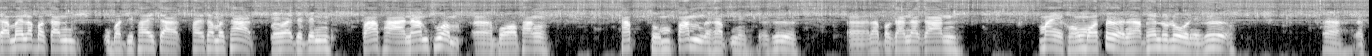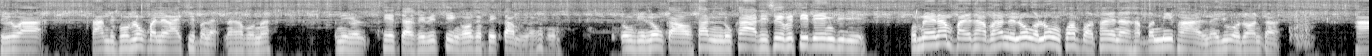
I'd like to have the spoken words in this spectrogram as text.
จะไม่รับประกันอุบัติภัยจากภัยธรรมชาติ ไม่ว่าจะเป็นฟ้าผ่าน้ำท่วมอ่าบ่อพังทับสมปั๊มนะครับนี่ก็คืออ่ารับประกันอาการไหม้ของมอเตอร์นะครับแฮนดูโรนี่คือ อ่าก็ถือว่าตามที่ผมลงไปหลายๆคลิปนั่นแหละนะครับผมนะอันนี้ก็เทศจากสวิตชิ่งของสเปกตัมนะครับผมลงดินลงกาวท่านลูกค้าที่ซื้อไปติดเองที่ผมแนะนำไปถ้าท่านในลงกับลงความปลอดภัยนะครับมันมีพายในยุอุดรกับพา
